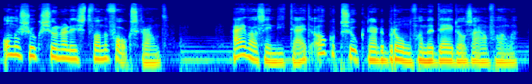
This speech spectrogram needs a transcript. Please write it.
onderzoeksjournalist van de Volkskrant. Hij was in die tijd ook op zoek naar de bron van de DDoS-aanvallen.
